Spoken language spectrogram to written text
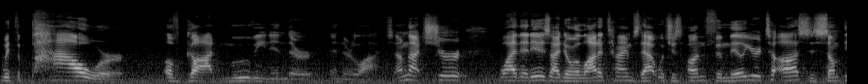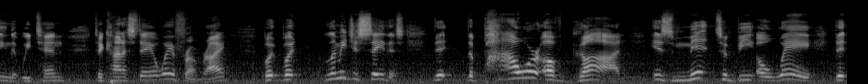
with the power of God moving in their in their lives. I'm not sure why that is. I know a lot of times that which is unfamiliar to us is something that we tend to kind of stay away from, right? But but let me just say this that the power of God is meant to be a way that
